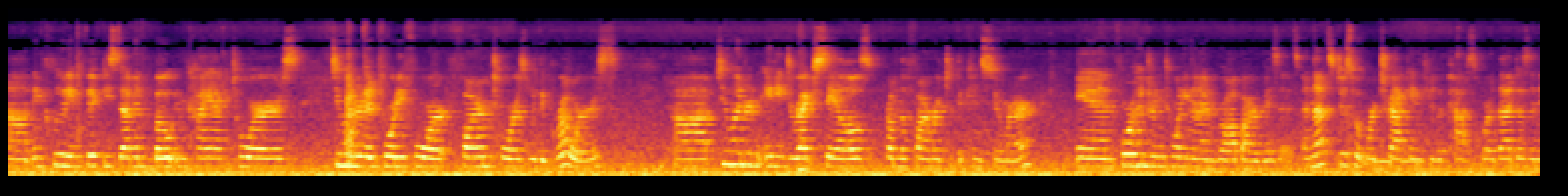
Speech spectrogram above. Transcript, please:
um, including 57 boat and kayak tours, 244 farm tours with the growers, uh, 280 direct sales from the farmer to the consumer, and 429 raw bar visits. And that's just what we're tracking through the passport. That doesn't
